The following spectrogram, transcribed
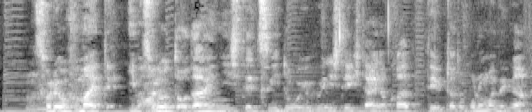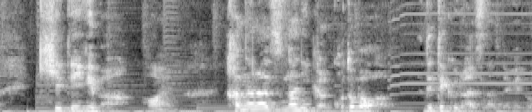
うんそれを踏まえて、今はいそれを土台にして、次どういう風にしていきたいのかっていったところまでが聞けていけば、はい。必ず何か言葉は出てくるはずなんだけど、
